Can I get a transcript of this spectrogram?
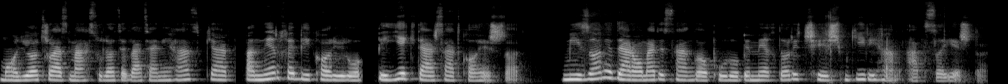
مالیات رو از محصولات وطنی حذف کرد و نرخ بیکاری رو به یک درصد کاهش داد میزان درآمد سنگاپور رو به مقدار چشمگیری هم افزایش داد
